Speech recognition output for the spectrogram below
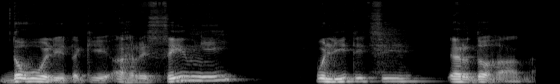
доволі таки агресивній політиці Ердогана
